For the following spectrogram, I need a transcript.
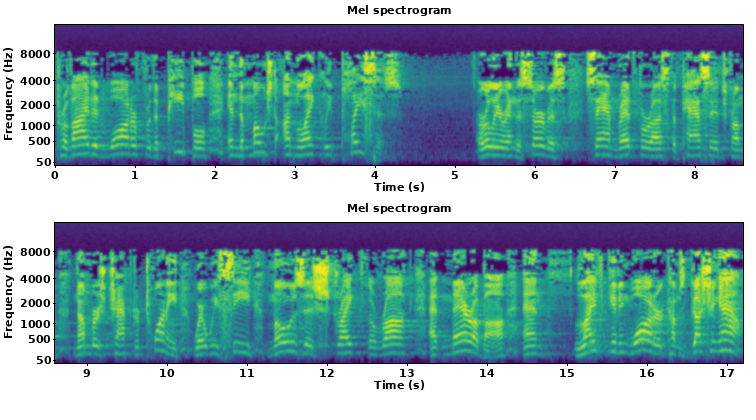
provided water for the people in the most unlikely places. Earlier in the service, Sam read for us the passage from Numbers chapter 20 where we see Moses strike the rock at Meribah and life-giving water comes gushing out.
